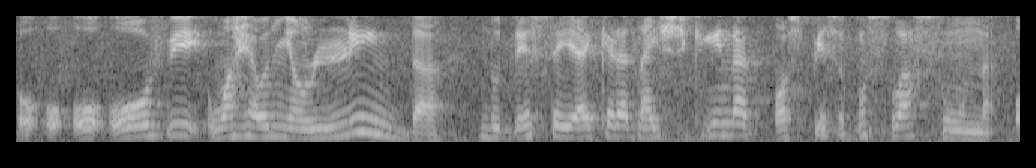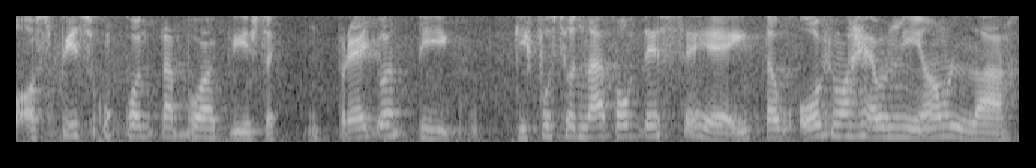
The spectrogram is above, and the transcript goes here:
houve uma reunião linda no DCE, que era na esquina Hospício com Suassuna, Hospício com Conde da Boa Vista, um prédio antigo, que funcionava o DCE. Então, houve uma reunião lá.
